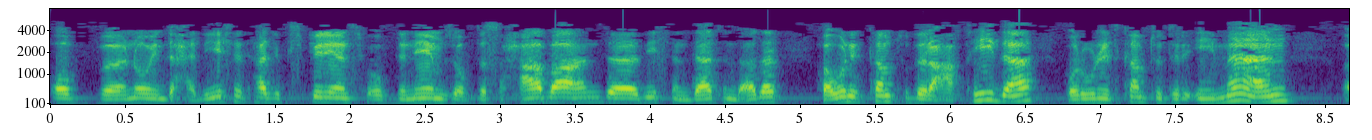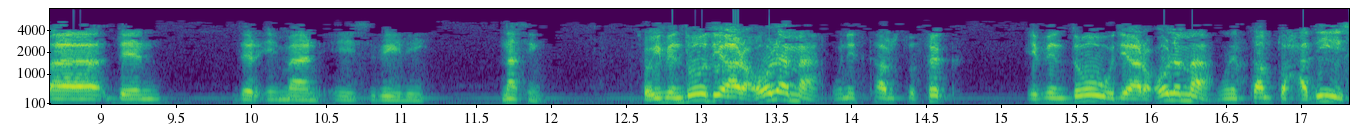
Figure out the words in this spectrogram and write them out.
of uh, knowing the hadith. It has experience of the names of the sahaba and uh, this and that and the other but when it comes to their aqidah or when it comes to their iman uh, then their iman is really nothing. So even though they are ulama when it comes to fiqh even though they are ulama when it comes to hadith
